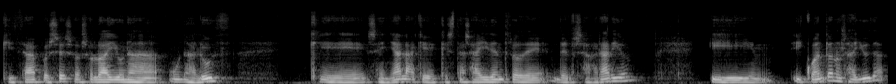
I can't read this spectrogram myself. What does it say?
quizá pues eso, solo hay una, una luz que señala que, estás ahí dentro del sagrario y, y, cuánto nos ayuda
